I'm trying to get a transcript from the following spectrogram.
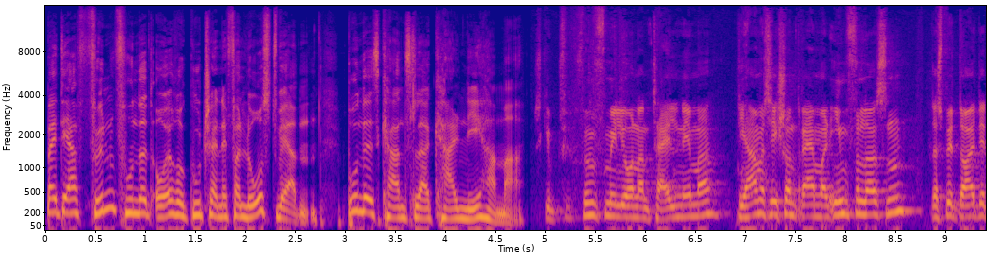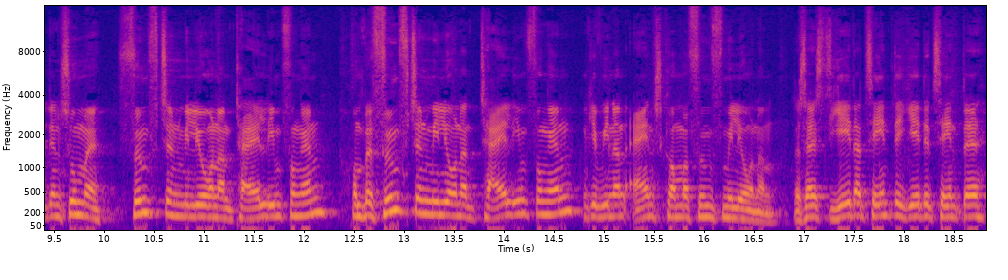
bei der 500 Euro Gutscheine verlost werden. Bundeskanzler Karl Nehammer. Es gibt 5 Millionen Teilnehmer. Die haben sich schon dreimal impfen lassen. Das bedeutet in Summe 15 Millionen Teilimpfungen. Und bei 15 Millionen Teilimpfungen gewinnen 1,5 Millionen. Das heißt, jeder Zehnte, jede Zehnte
